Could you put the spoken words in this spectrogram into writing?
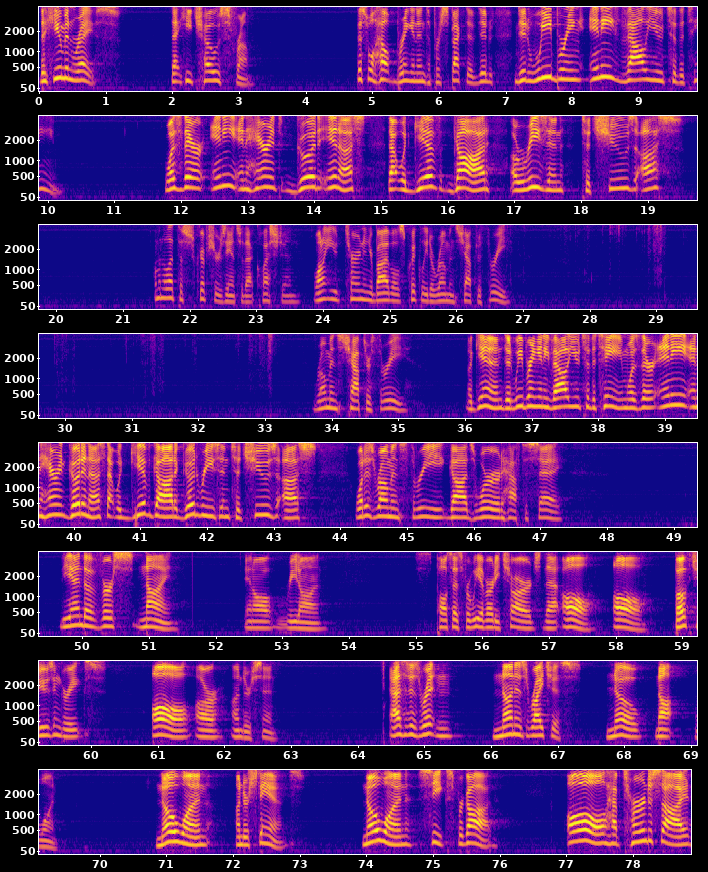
The human race that he chose from. This will help bring it into perspective. Did, did we bring any value to the team? Was there any inherent good in us that would give God a reason to choose us? I'm going to let the scriptures answer that question. Why don't you turn in your Bibles quickly to Romans chapter 3? Romans chapter 3. Again, did we bring any value to the team? Was there any inherent good in us that would give God a good reason to choose us? What does Romans 3, God's word, have to say? The end of verse 9, and I'll read on. Paul says, For we have already charged that all, all, both Jews and Greeks, all are under sin. As it is written, none is righteous, no, not one. No one understands. No one seeks for God. All have turned aside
